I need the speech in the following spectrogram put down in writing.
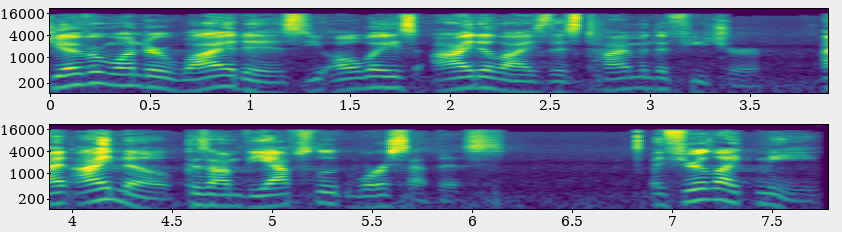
Do you ever wonder why it is you always idolize this time in the future? And I know because I'm the absolute worst at this. If you're like me,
